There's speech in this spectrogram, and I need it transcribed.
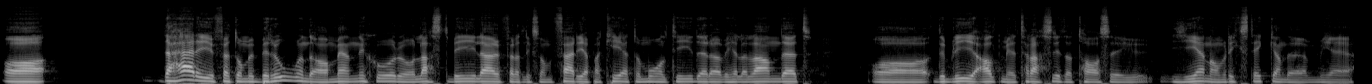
Och det här är ju för att de är beroende av människor och lastbilar för att liksom färga paket och måltider över hela landet. Och det blir allt mer trassligt att ta sig igenom rikstäckande med,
